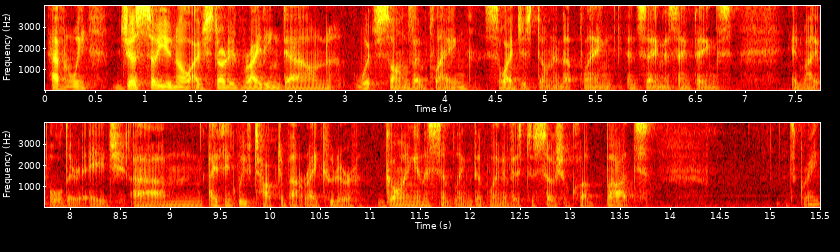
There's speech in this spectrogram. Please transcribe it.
haven't we? Just so you know, I've started writing down which songs I'm playing, so I just don't end up playing and saying the same things in my older age. Um, I think we've talked about Ry Cooder going and assembling the Buena Vista Social Club, but it's great.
